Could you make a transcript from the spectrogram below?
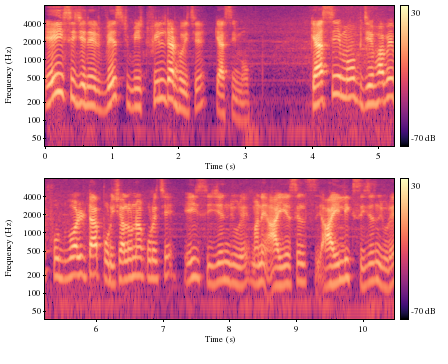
এই সিজনের বেস্ট মিডফিল্ডার হয়েছে ক্যাসিমোভ। ক্যাসিমোভ যেভাবে ফুটবলটা পরিচালনা করেছে এই সিজন জুড়ে মানে আইএসএল, আই লিগ সিজন জুড়ে,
